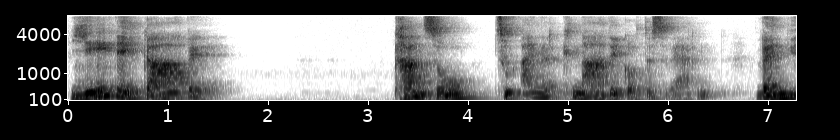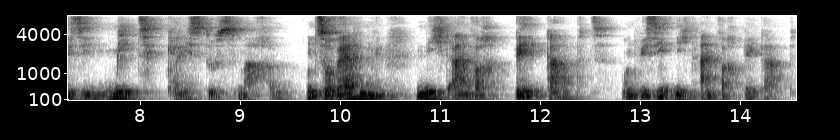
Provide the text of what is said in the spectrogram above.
jede Gabe kann so zu einer Gnade Gottes werden, wenn wir sie mit Christus machen. Und so werden wir nicht einfach begabt und wir sind nicht einfach begabt.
